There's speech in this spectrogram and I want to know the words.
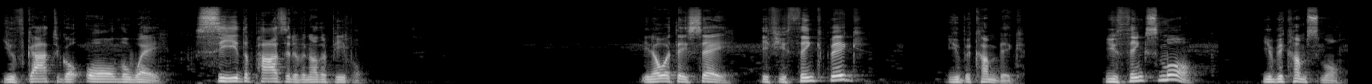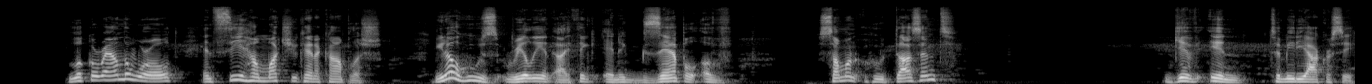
You've got to go all the way. See the positive in other people. You know what they say? If you think big, you become big. You think small, you become small. Look around the world and see how much you can accomplish. You know who's really, I think, an example of someone who doesn't give in to mediocrity?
